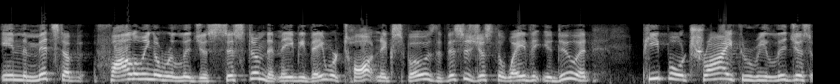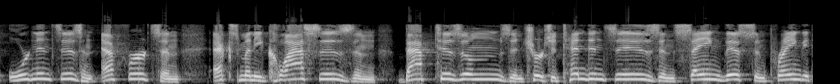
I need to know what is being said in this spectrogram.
in the midst of following a religious system that maybe they were taught and exposed that this is just the way that you do it people try through religious ordinances and efforts and X many classes and baptisms and church attendances and saying this and praying,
